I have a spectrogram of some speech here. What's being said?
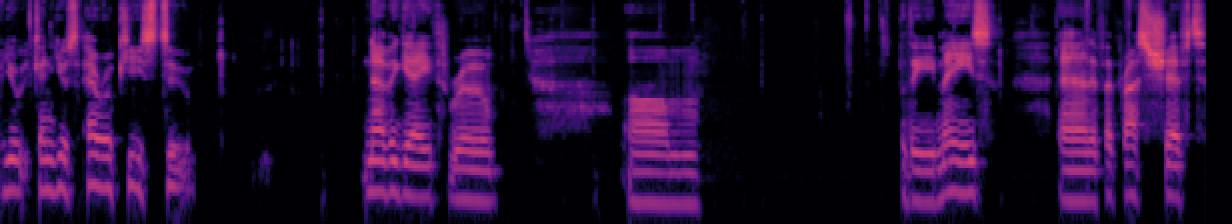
you can use arrow keys to navigate through um, the maze. And if I press Shift,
